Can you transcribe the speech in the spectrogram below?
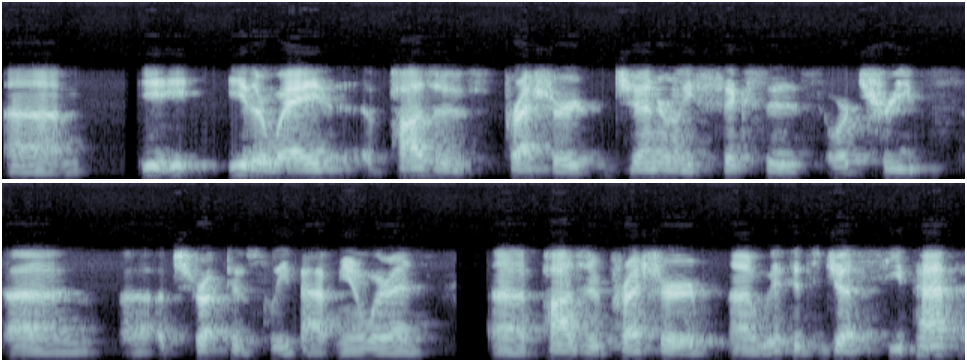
Um, e- either way, positive pressure generally fixes or treats uh, uh, obstructive sleep apnea, whereas uh, positive pressure, uh, if it's just CPAP,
